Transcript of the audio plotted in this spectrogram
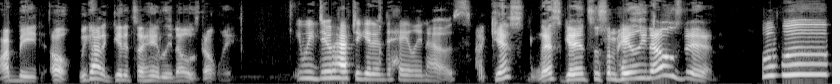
I mean, oh, we got to get into Haley knows, don't we? We do have to get into Haley Knows. I guess let's get into some Haley knows then. Whoop whoop,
